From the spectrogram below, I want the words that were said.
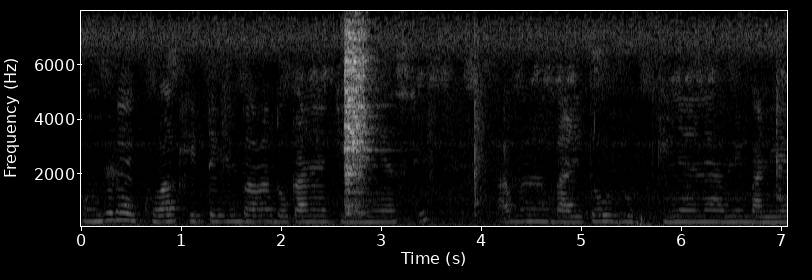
বন্ধুরা খোয়া ক্ষীরটা কিন্তু আমরা দোকানে কিনে নিয়ে এসেছি আপনারা বাড়িতেও দুধ কিনে এনে আপনি বানিয়ে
